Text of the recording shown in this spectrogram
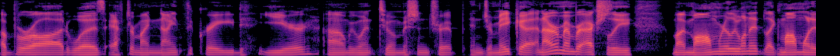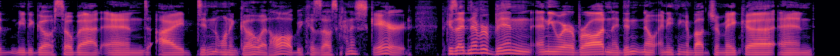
abroad was after my ninth grade year. Um, we went to a mission trip in Jamaica, and I remember actually my mom really wanted, like, mom wanted me to go so bad, and I didn't want to go at all because I was kind of scared because I'd never been anywhere abroad and I didn't know anything about Jamaica, and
